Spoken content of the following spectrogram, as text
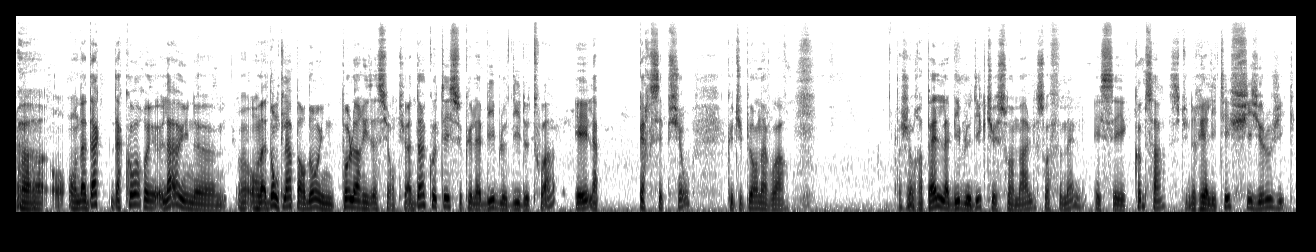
euh, on a d'accord euh, là une, euh, on a donc là pardon une polarisation. Tu as d'un côté ce que la Bible dit de toi et la perception que tu peux en avoir. Je me rappelle, la Bible dit que tu es soit mâle, soit femelle, et c'est comme ça, c'est une réalité physiologique.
